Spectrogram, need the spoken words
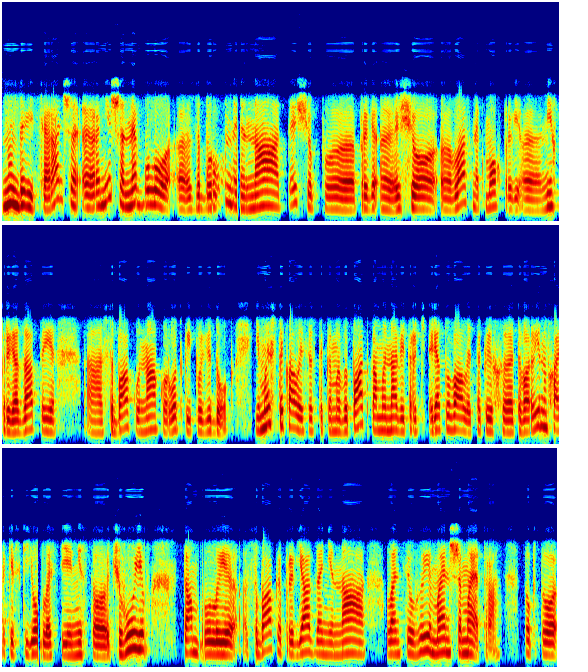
Ну, дивіться, раніше е, раніше не було е, заборони на те, щоб е, що власник міг прив'язати собаку на короткий повідок. І ми стикалися з такими випадками, навіть рятували таких тварин в Харківській області, місто Чугуїв. Там були собаки прив'язані на ланцюги менше метра. Тобто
